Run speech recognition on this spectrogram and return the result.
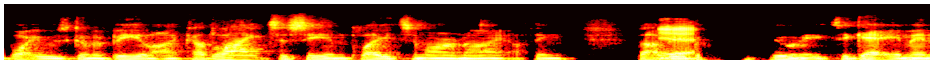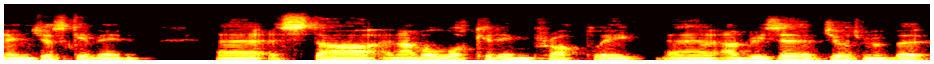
what he was going to be like. I'd like to see him play tomorrow night. I think that'd Yeah. be a good opportunity to get him in and just give him uh, a start and have a look at him properly. Uh, I'd reserve judgment, but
